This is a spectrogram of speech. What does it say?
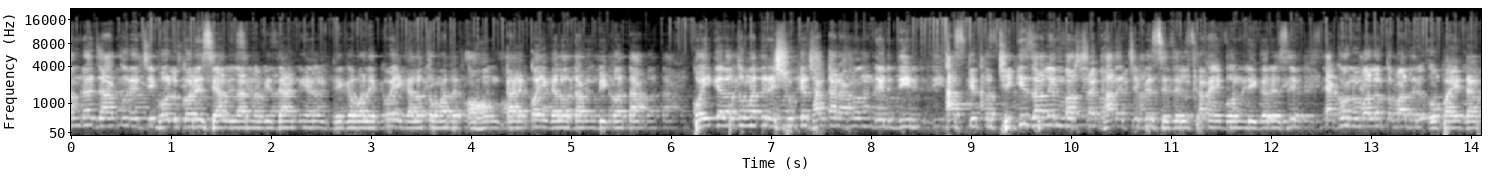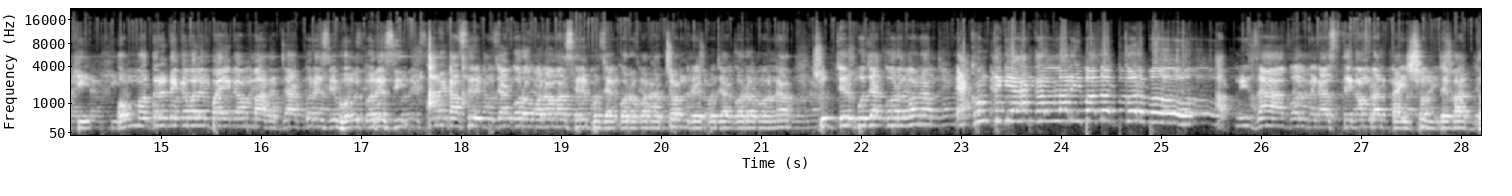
আমরা যা করেছি ভুল করেছি, আল্লাহ নবী দানিয়াল থেকে বলে, কই গেল তোমাদের অহংকার, কই গেল দাম্ভিকতা? কই গেল তোমাদের সুখে থাকার আনন্দের দিন? আজকে তো ঠিকই জালেম বাদশা ঘাড়ে চেপেছে জেলখানায় বন্দি করেছে। এখন বলো তোমাদের উপায়টা কি? উম্মতের ডেকে বলে, পয়গম্বর, যা করেছি ভুল করেছি। আর গাছের পূজা করব না, মাছের পূজা করব না, চন্দ্রের পূজা করব না, সূর্যের পূজা করব না। এখন থেকে এক আল্লাহর ইবাদত করব। আপনি যা বলবেন আজ থেকে আমরা তাই শুনতে বাধ্য।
